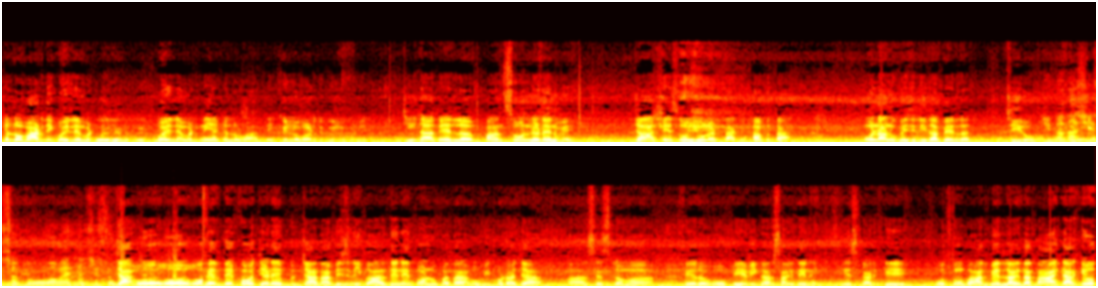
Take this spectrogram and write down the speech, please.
ਕਿਲੋਵਾਟ ਦੀ ਕੋਈ ਲਿਮਟ ਕੋਈ ਲਿਮਿਟ ਨਹੀਂ। ਕੋਈ ਲਿਮਟ ਨਹੀਂ ਹੈ ਕਿਲੋਵਾਟ ਦੀ ਕਿਲੋਵਾਟ ਦੀ ਕੋਈ ਲਿਮਟ ਨਹੀਂ। ਜਿਹਦਾ ਬਿੱਲ 599 ਜਾਂ 600 ਯੂਨਿਟ ਤੱਕ ਖਪਤਾ ਉਹਨਾਂ ਨੂੰ ਬਿਜਲੀ ਦਾ ਬਿੱਲ ਜ਼ੀਰੋ ਜਿਨ੍ਹਾਂ ਦਾ 602 ਆਵੇ ਜਾਂ 600 ਜਾਂ ਉਹ ਉਹ ਫਿਰ ਦੇਖੋ ਜਿਹੜੇ ਜ਼ਿਆਦਾ ਬਿਜਲੀ ਬਾਲਦੇ ਨੇ ਤੁਹਾਨੂੰ ਪਤਾ ਉਹ ਵੀ ਥੋੜਾ ਜਿਹਾ ਸਿਸਟਮ ਫਿਰ ਉਹ ਪੇ ਵੀ ਕਰ ਸਕਦੇ ਨੇ। ਇਸ ਕਰਕੇ ਉਸ ਤੋਂ ਬਾਅਦ ਬਿੱਲ ਲੱਗਦਾ ਤਾਂ ਕਰਕੇ ਉਹ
